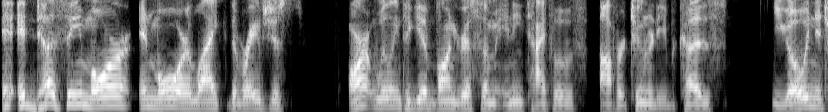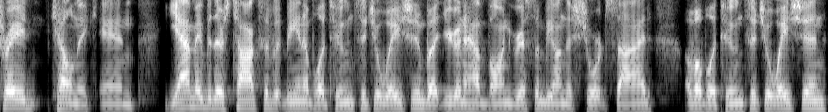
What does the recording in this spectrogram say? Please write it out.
It, it does seem more and more like the Braves just aren't willing to give Vaughn Grissom any type of opportunity because you go and you trade Kelenic, and yeah, maybe there's talks of it being a platoon situation, but you're going to have Vaughn Grissom be on the short side of a platoon situation.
